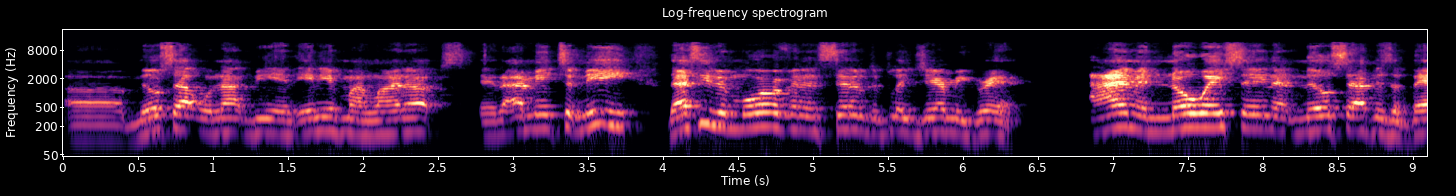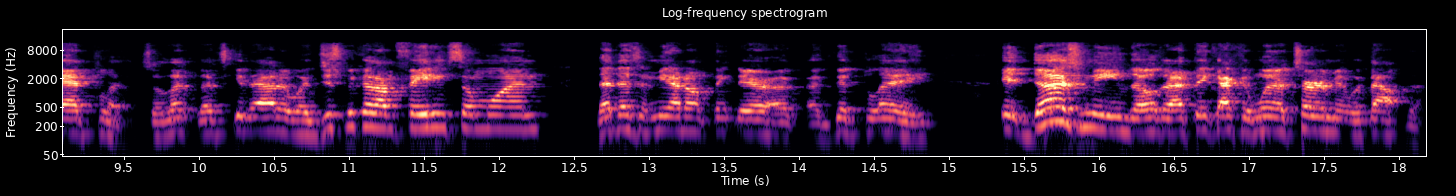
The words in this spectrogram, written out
Uh, Millsap will not be in any of my lineups, and I mean, to me, that's even more of an incentive to play Jerami Grant. I'm in no way saying that Millsap is a bad play. So let, let's get out of the way. Just because I'm fading someone, that doesn't mean I don't think they're a, a good play. It does mean, though, that I think I can win a tournament without them.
